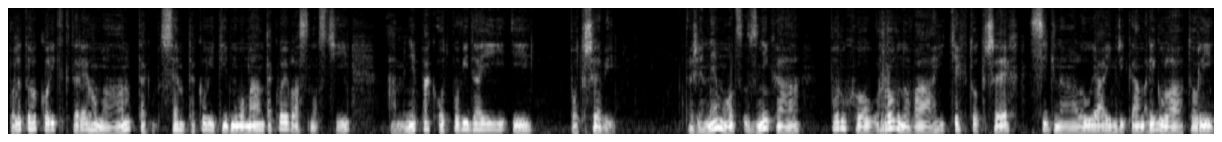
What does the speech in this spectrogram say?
podle toho, kolik kterého mám, tak jsem takový typ nebo mám takové vlastnosti a mě pak odpovídají i potřeby. Takže nemoc vzniká poruchou rovnováhy těchto třech signálů, já jim říkám regulátory,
